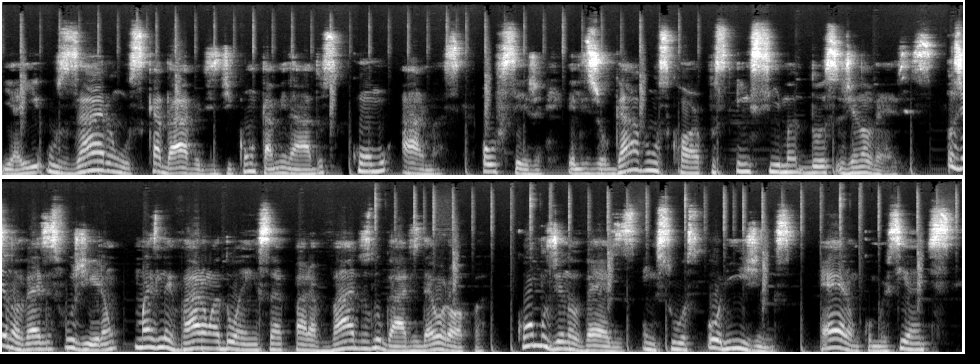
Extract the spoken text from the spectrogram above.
e aí usaram os cadáveres de contaminados como armas, ou seja, eles jogavam os corpos em cima dos genoveses. Os genoveses fugiram, mas levaram a doença para vários lugares da Europa. Como os genoveses, em suas origens, eram comerciantes,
